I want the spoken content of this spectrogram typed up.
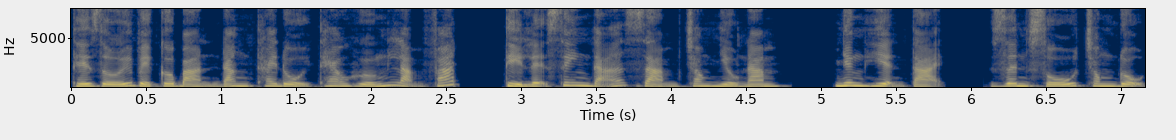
thế giới về cơ bản đang thay đổi theo hướng lạm phát, tỷ lệ sinh đã giảm trong nhiều năm, nhưng hiện tại, dân số trong độ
